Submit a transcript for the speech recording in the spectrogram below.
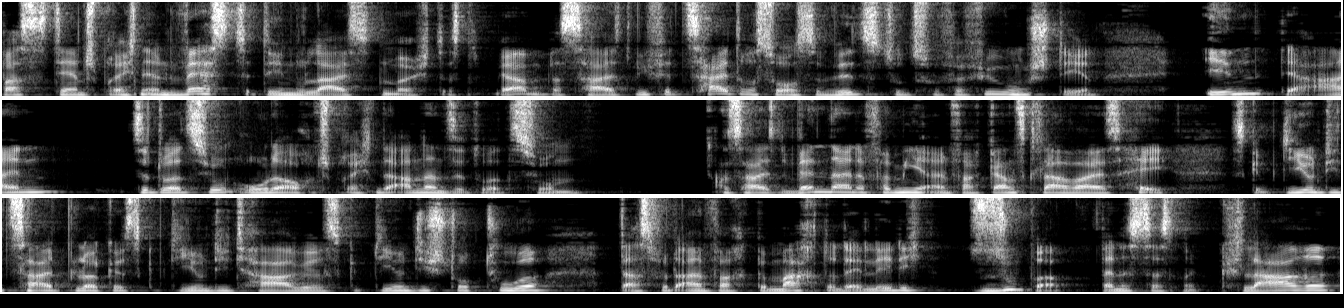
was ist der entsprechende Invest, den du leisten möchtest. Ja, das heißt, wie viel Zeitressource willst du zur Verfügung stehen? In der einen Situation oder auch entsprechend der anderen Situation. Das heißt, wenn deine Familie einfach ganz klar weiß, hey, es gibt die und die Zeitblöcke, es gibt die und die Tage, es gibt die und die Struktur, das wird einfach gemacht und erledigt, super. Dann ist das eine klare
